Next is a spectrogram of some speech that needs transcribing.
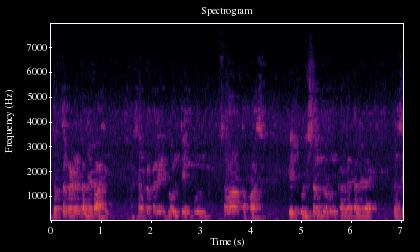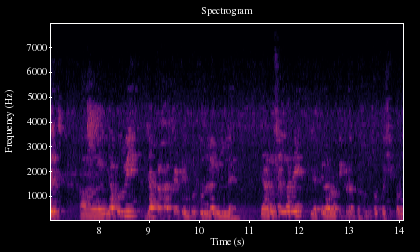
जप्त करण्यात आलेला आहे. अशा प्रकारे दोन टेम्पोंचा तपास पेठ पोलिसांकडून करण्यात आलेला आहे. तसेच यापूर्वी ज्या प्रकारचे टेम्पो चोरीला गेलेले आहेत त्या अनुषंगाने यातील आरोपीकडे कसून चौकशी करून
